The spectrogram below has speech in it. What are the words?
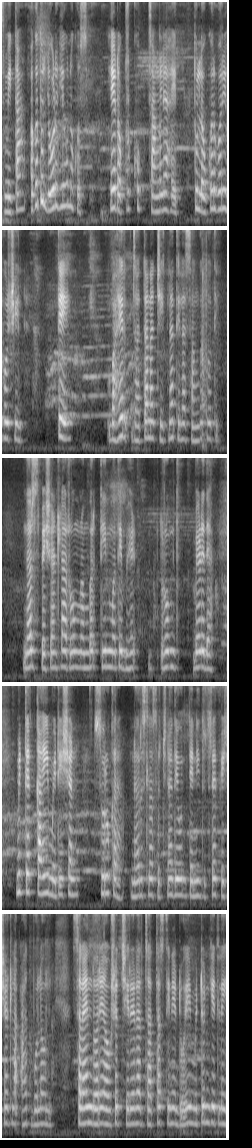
स्मिता अगं तू लोड घेऊ नकोस. हे डॉक्टर खूप चांगले आहेत. तू लवकर बरी होशील. ते बाहेर जाताना चेतना तिला सांगत होती. नर्स पेशंटला रूम नंबर तीनमध्ये भेट रूम बेड द्या. मी त्यात काही मेडिशन सुरू करा. नर्सला सूचना देऊन त्यांनी दुसऱ्या पेशंटला आत बोलावले. सलाईनद्वारे औषध शरीरात जाताच तिने डोळे मिटून घेतले.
